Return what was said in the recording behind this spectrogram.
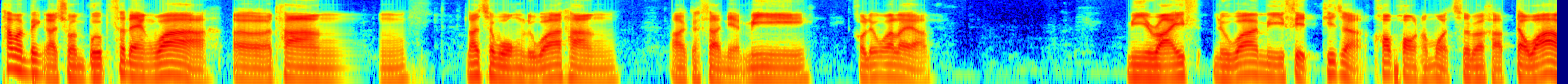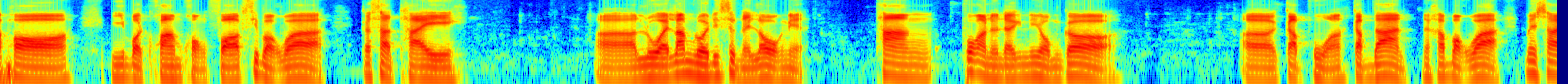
ถ้ามันเป็นเอกชนปุ๊บแสดงว่าทางราชวงศ์หรือว่าทางกษัตริย์เนี่ยมีเขาเรียกว่าอะไรอะ มีไรส์หรือว่ามีสิทธิ์ที่จะครอบครองทั้งหมดใช่ไหมครับ แต่ว่าพอมีบทความของฟอร์บที่บอกว่ากษัตริย์ไทยรวยร่ำรวยที่สุดในโลกเนี่ย ทางพวกอนุรักษนิยมก็กลับหัวกลับด้านนะครับ บอกว่าไม่ใช่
